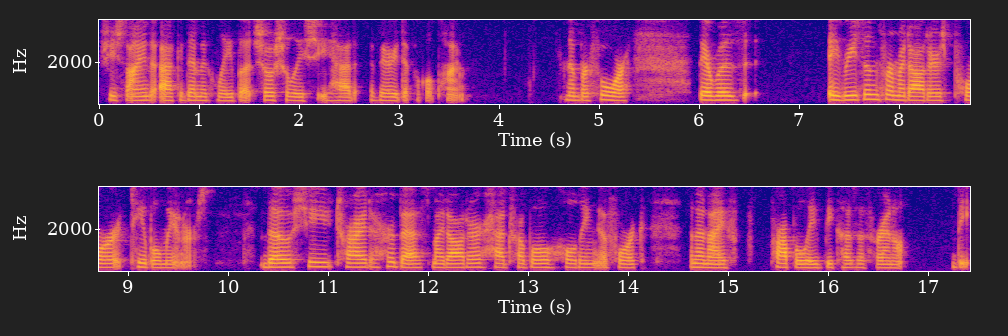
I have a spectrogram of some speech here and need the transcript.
She shined academically, but socially, she had a very difficult time. Number four, there was a reason for my daughter's poor table manners. Though she tried her best, my daughter had trouble holding a fork and a knife properly because of her NLD.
